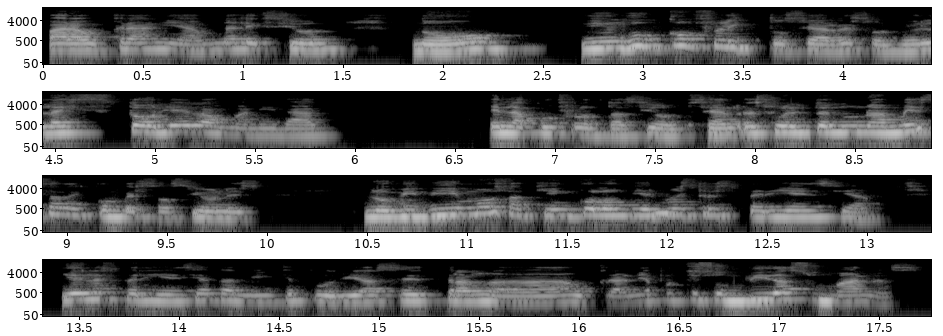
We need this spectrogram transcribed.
Para Ucrania, una lección, no, Ningún conflicto se ha resolvido en la historia de la humanidad en la confrontación, se han resuelto en una mesa de conversaciones. Lo vivimos aquí en Colombia, es nuestra experiencia y es la experiencia también que podría ser trasladada a Ucrania porque son vidas humanas,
